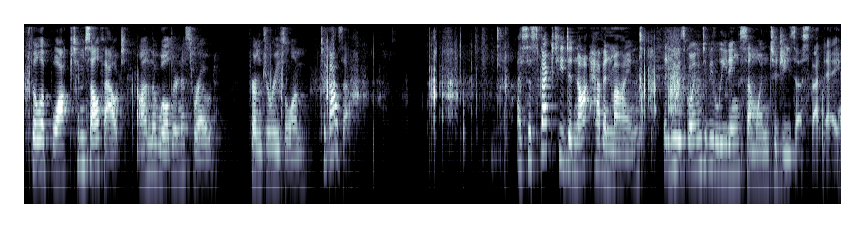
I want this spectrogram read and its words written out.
Philip walked himself out on the wilderness road from Jerusalem to Gaza. I suspect he did not have in mind that he was going to be leading someone to Jesus that day,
